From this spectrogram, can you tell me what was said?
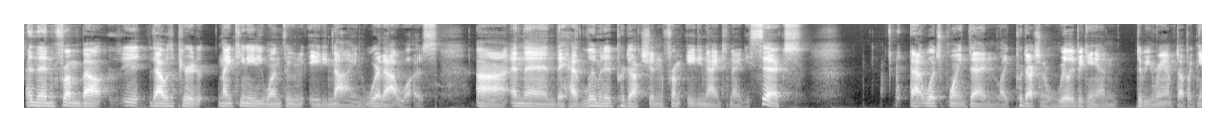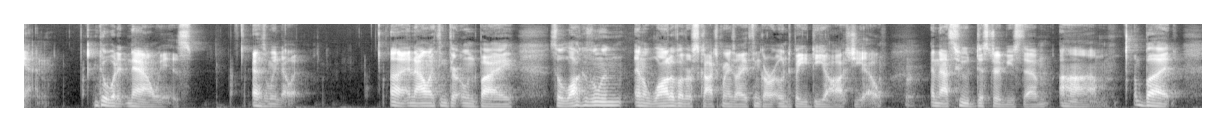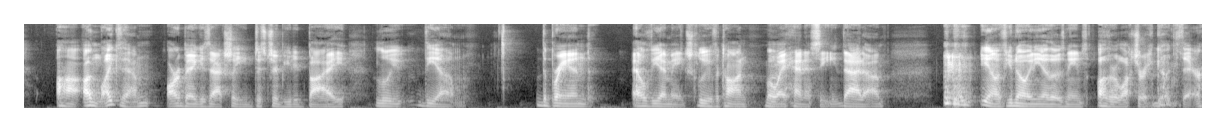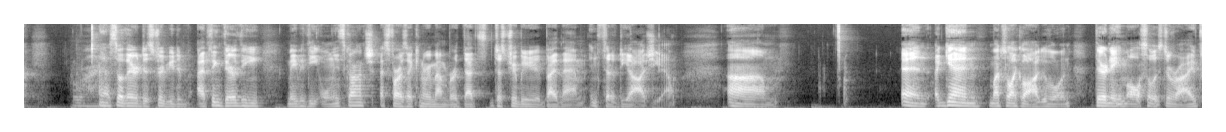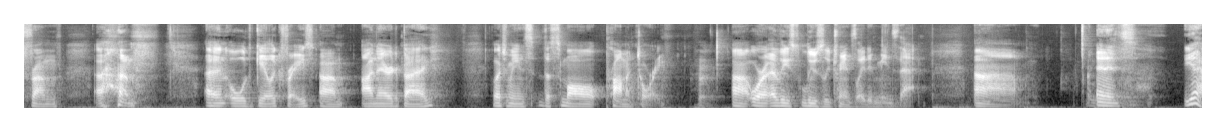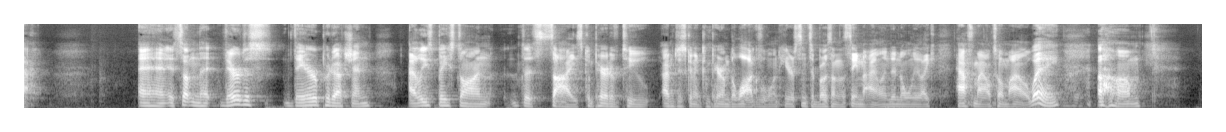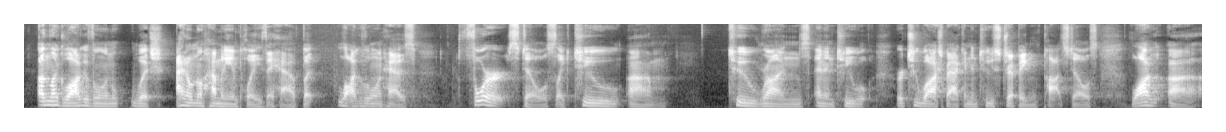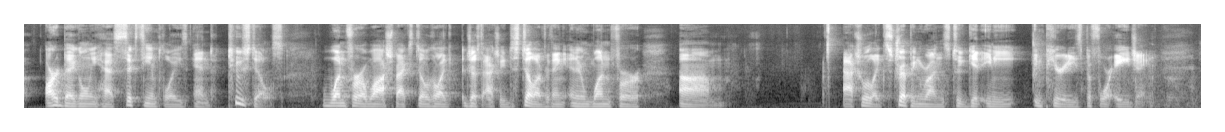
and then from about it, that was a period 1981 through 89 where that was. Uh, and then they had limited production from 89 to 96 at which point then like production really began to be ramped up again to what it now is as we know it. Uh, and now i think they're owned by so lagavulin and a lot of other scotch brands i think are owned by diageo. And that's who distributes them. Um, but uh, unlike them ardbeg is actually distributed by louis the um, the brand lvmh louis vuitton moet hennessy that um, you know, if you know any of those names, other luxury goods there. Uh, so they're distributed. I think they're the maybe the only Scotch, as far as I can remember, that's distributed by them instead of Diageo. Um, and again, much like Lagavulin, their name also is derived from um, an old Gaelic phrase, um, Anaird Bag, which means the small promontory. Uh, or at least loosely translated means that. Um, and it's, yeah. And it's something that they're just, their production, at least based on the size comparative to, I'm just going to compare them to Lagavulin here since they're both on the same island and only like half a mile to a mile away. Um, unlike Lagavulin, which I don't know how many employees they have, but Lagavulin has four stills, like two um, two runs, and then two or two washback, and then two stripping pot stills. Log uh, Ardbeg only has sixty employees and two stills, one for a washback still to like just actually distill everything, and then one for um, actual like stripping runs to get any impurities before aging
